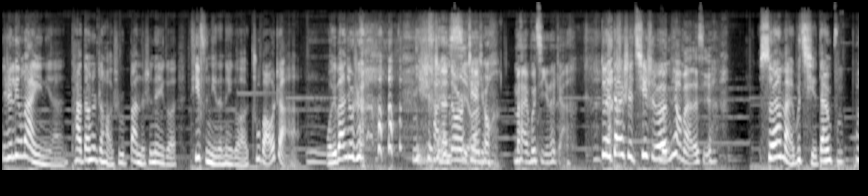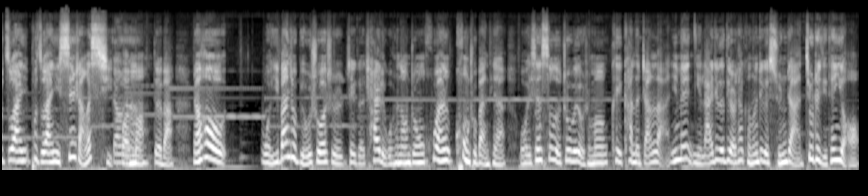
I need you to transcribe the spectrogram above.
那是另外一年，他当时正好是办的是那个 Tiffany 的那个珠宝展，嗯，我一般就是 你是看的都是这种 买不起的展。对，但是其实门票买得起。虽然买不起，但是不不阻碍不阻碍你欣赏和喜欢嘛，对吧？然后我一般就比如说是这个差旅过程当中，忽然空出半天，我会先搜搜周围有什么可以看的展览，因为你来这个地儿，它可能这个巡展就这几天有，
